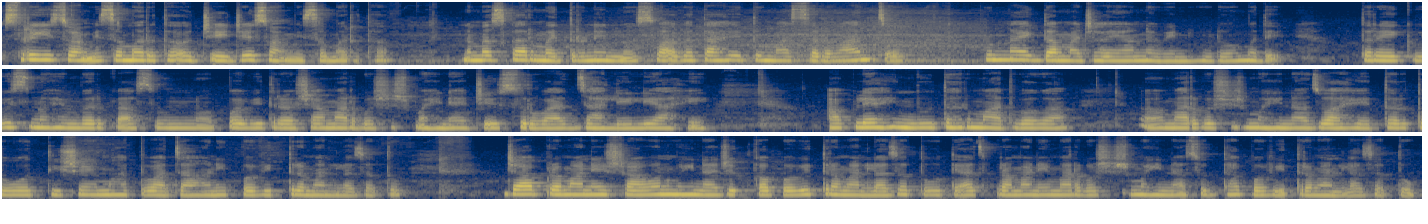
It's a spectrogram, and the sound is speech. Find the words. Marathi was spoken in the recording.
श्री स्वामी समर्थ जे जे स्वामी समर्थ. नमस्कार मैत्रिणींनो स्वागत आहे तुम्हा सर्वांचं पुन्हा एकदा माझ्या या नवीन व्हिडिओमध्ये. तर एकवीस नोव्हेंबरपासून पवित्र अशा मार्गशीर्ष महिन्याची सुरुवात झालेली आहे. आपल्या हिंदू धर्मात बघा मार्गशीर्ष महिना जो आहे तर तो अतिशय महत्त्वाचा आणि पवित्र मानला जातो. ज्याप्रमाणे श्रावण महिना जितका पवित्र मानला जातो त्याचप्रमाणे मार्गशीर्ष महिनासुद्धा पवित्र मानला जातो.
